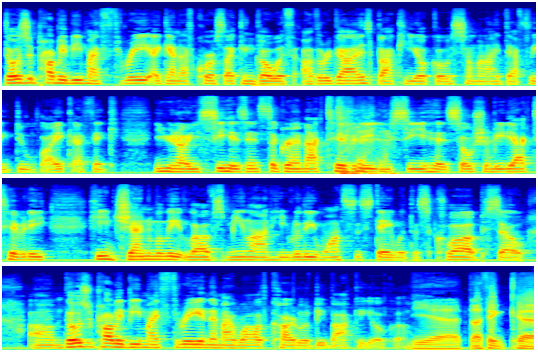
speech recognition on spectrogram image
those would probably be my three. Again, of course, I can go with other guys. Bakayoko is someone I definitely do like. I think you know you see his Instagram activity, you see his social media activity. He genuinely loves Milan. He really wants to stay with this club. So um, those would probably be my three, and then my wild card would be Bakayoko. Yeah, I think. Uh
